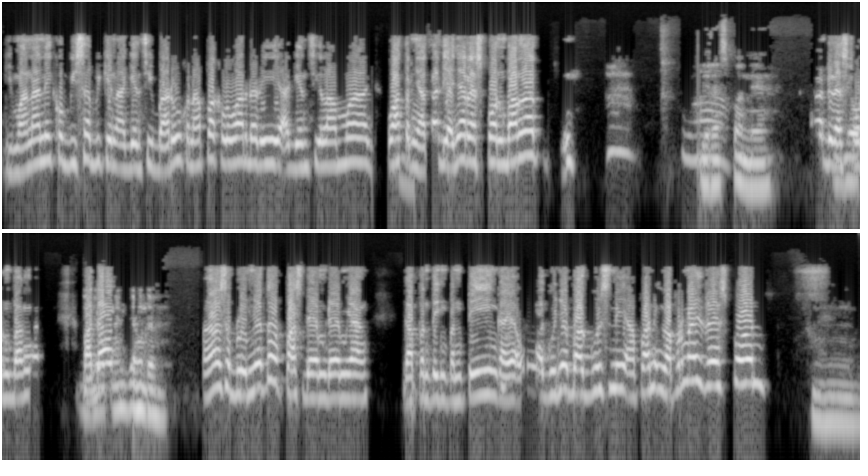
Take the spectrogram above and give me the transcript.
gimana nih kok bisa bikin agensi baru, kenapa keluar dari agensi lama. Wah ternyata dianya respon banget. Wah. Direspon ya. Direspon banget. Padahal-. Nah, sebelumnya tuh pas DM-DM yang gak penting-penting kayak oh, lagunya bagus nih apa nih nggak pernah direspon Hmm.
